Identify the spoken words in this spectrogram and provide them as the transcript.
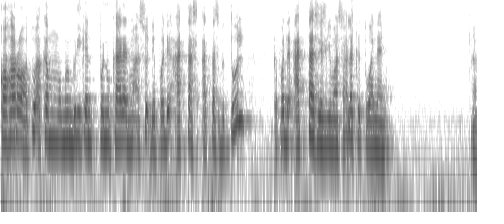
qahara tu akan memberikan penukaran maksud daripada atas atas betul kepada atas dari segi masalah ketuanan. Ha.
